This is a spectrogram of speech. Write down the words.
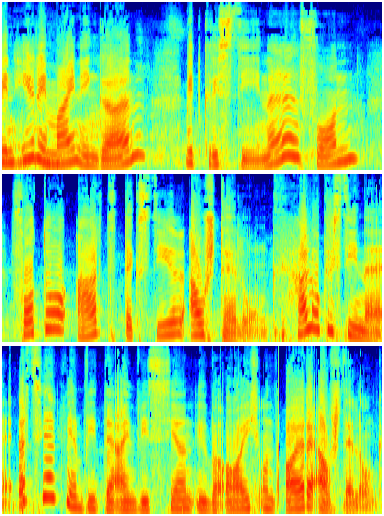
bin hier in Meiningen mit Christine von Foto Art Textil Ausstellung. Hallo Christine, erzählt mir bitte ein bisschen über euch und eure Ausstellung.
